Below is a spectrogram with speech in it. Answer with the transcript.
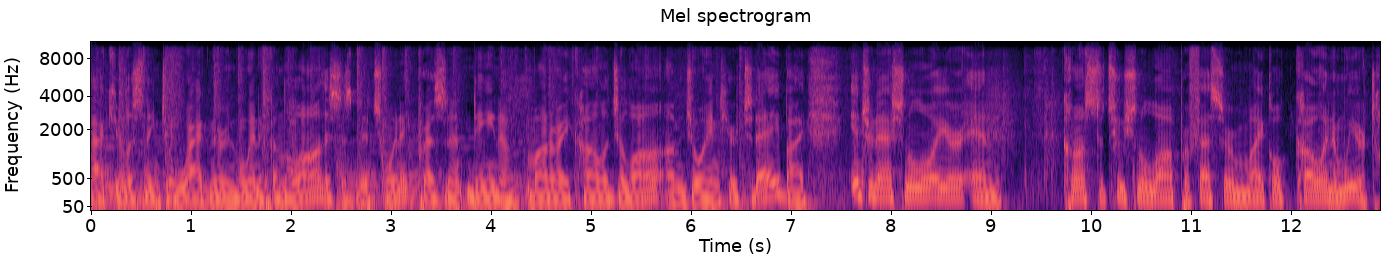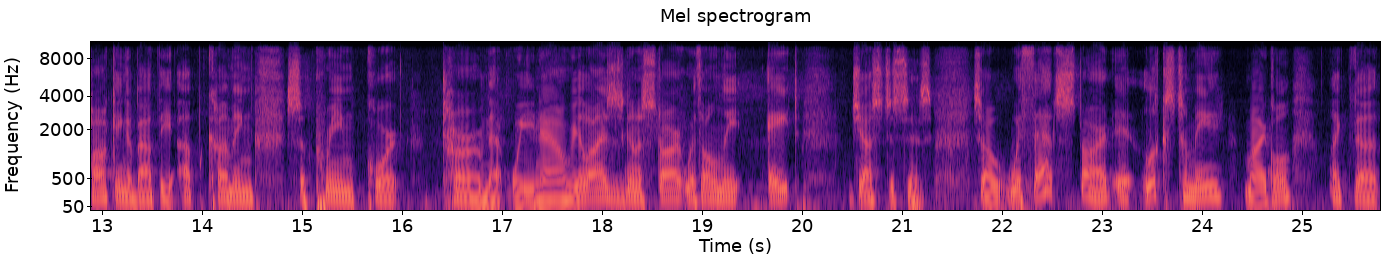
back. You're listening to Wagner and Winick on the Law. This is Mitch Winick, President and Dean of Monterey College of Law. I'm joined here today by international lawyer and constitutional law professor Michael Cohen, and we are talking about the upcoming Supreme Court term that we now realize is going to start with only eight justices. So, with that start, it looks to me, Michael, like the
